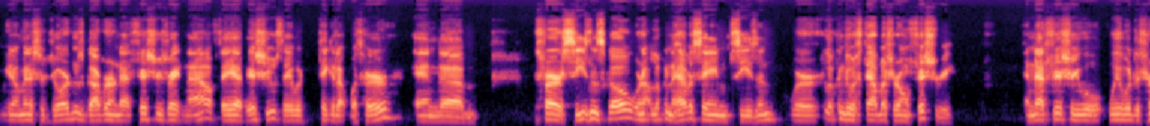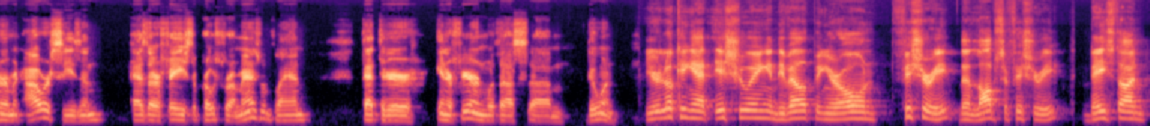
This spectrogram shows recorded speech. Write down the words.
you know Minister Jordan's governing that fisheries right now. If they have issues, they would take it up with her. And um, as far as seasons go, we're not looking to have a same season. We're looking to establish our own fishery, and that fishery will we will determine our season as our phased approach to our management plan that they're interfering with us um, doing. You're looking at issuing and developing your own fishery, the lobster fishery, based on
